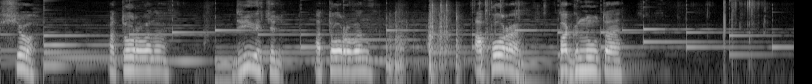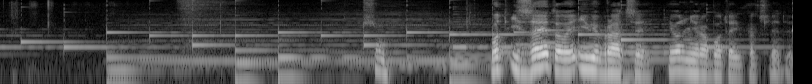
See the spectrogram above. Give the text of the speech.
Все оторвано. Двигатель оторван. Опора общем, Вот из-за этого и вибрации, и он не работает как следует.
